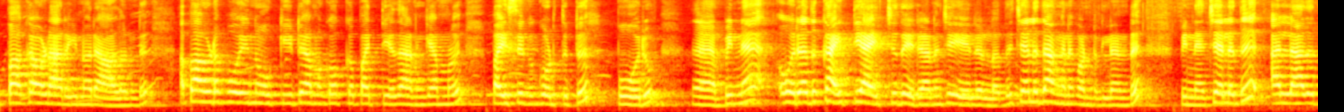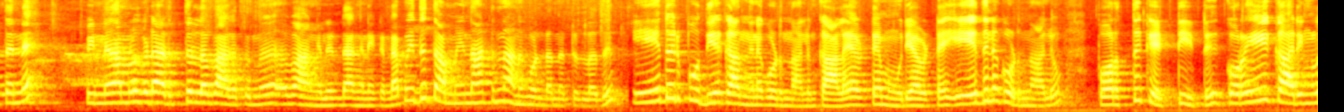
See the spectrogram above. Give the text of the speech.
ഉപ്പാക്ക് അവിടെ അറിയുന്ന ഒരാളുണ്ട്. അപ്പോൾ അവിടെ പോയി നോക്കിയിട്ട് നമുക്കൊക്കെ പറ്റിയതാണെങ്കിൽ നമ്മൾ പൈസയൊക്കെ കൊടുത്തിട്ട് പോരും. പിന്നെ ഓരോ അത് കയറ്റി അയച്ചു തരികയാണ് ചെയ്യലുള്ളത്. ചിലത് അങ്ങനെ കൊണ്ടുവരലുണ്ട്. പിന്നെ ചിലത് അല്ലാതെ തന്നെ പിന്നെ നമ്മളിവിടെ അടുത്തുള്ള ഭാഗത്തുനിന്ന് വാങ്ങലുണ്ട് അങ്ങനെയൊക്കെ ഉണ്ട്. അപ്പോൾ ഇത് തമിഴ്നാട്ടിൽ നിന്നാണ് കൊണ്ടുവന്നിട്ടുള്ളത്. ഏതൊരു പുതിയ കന്നിനെ കൊടുന്നാലും കാളയാവട്ടെ മൂരയാവട്ടെ ഏതിനെ കൊടുന്നാലും പുറത്ത് കെട്ടിയിട്ട് കുറേ കാര്യങ്ങൾ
